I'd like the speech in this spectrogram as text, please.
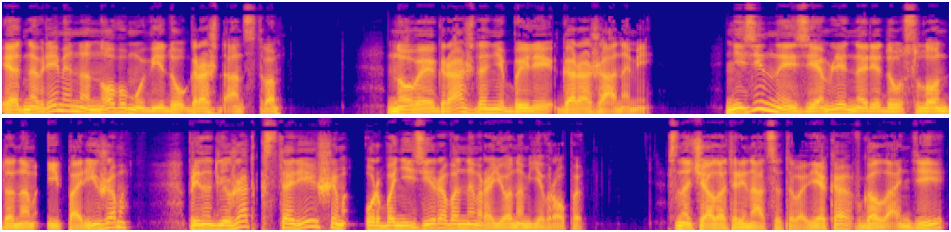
и одновременно новому виду гражданства. Новые граждане были горожанами. Низинные земли наряду с Лондоном и Парижем принадлежат к старейшим урбанизированным районам Европы. С начала XIII века в Голландии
